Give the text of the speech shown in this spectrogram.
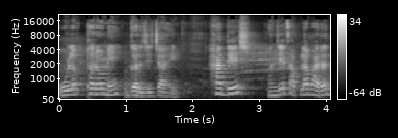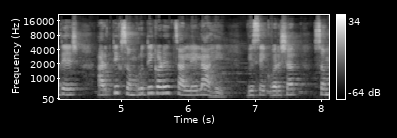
ओळख ठरवणे गरजेचे आहे. हा देश म्हणजेच आपला भारत देश आर्थिक समृद्धीकडे चाललेला आहे. वीस एक वर्षात सम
